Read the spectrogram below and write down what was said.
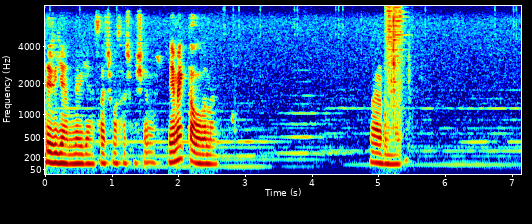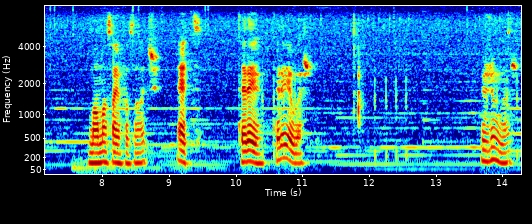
Dirgen, mirgen, saçma saçma şeyler. Yemek de alalım hem. Ver bunları. Mama sayfası aç. Et. Tereyağı. Tereyağı ver. Üzüm ver.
